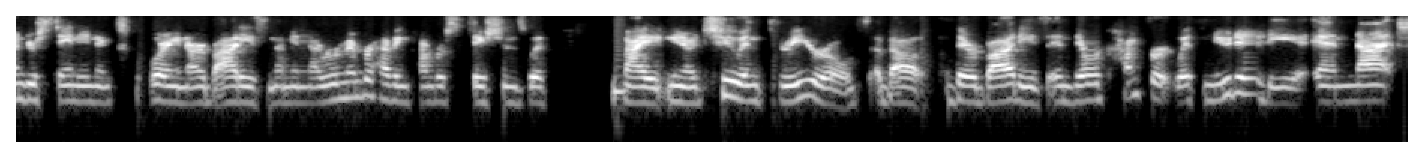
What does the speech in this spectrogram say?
understanding and exploring our bodies and i mean i remember having conversations with my you know two and three year olds about their bodies and their comfort with nudity and not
